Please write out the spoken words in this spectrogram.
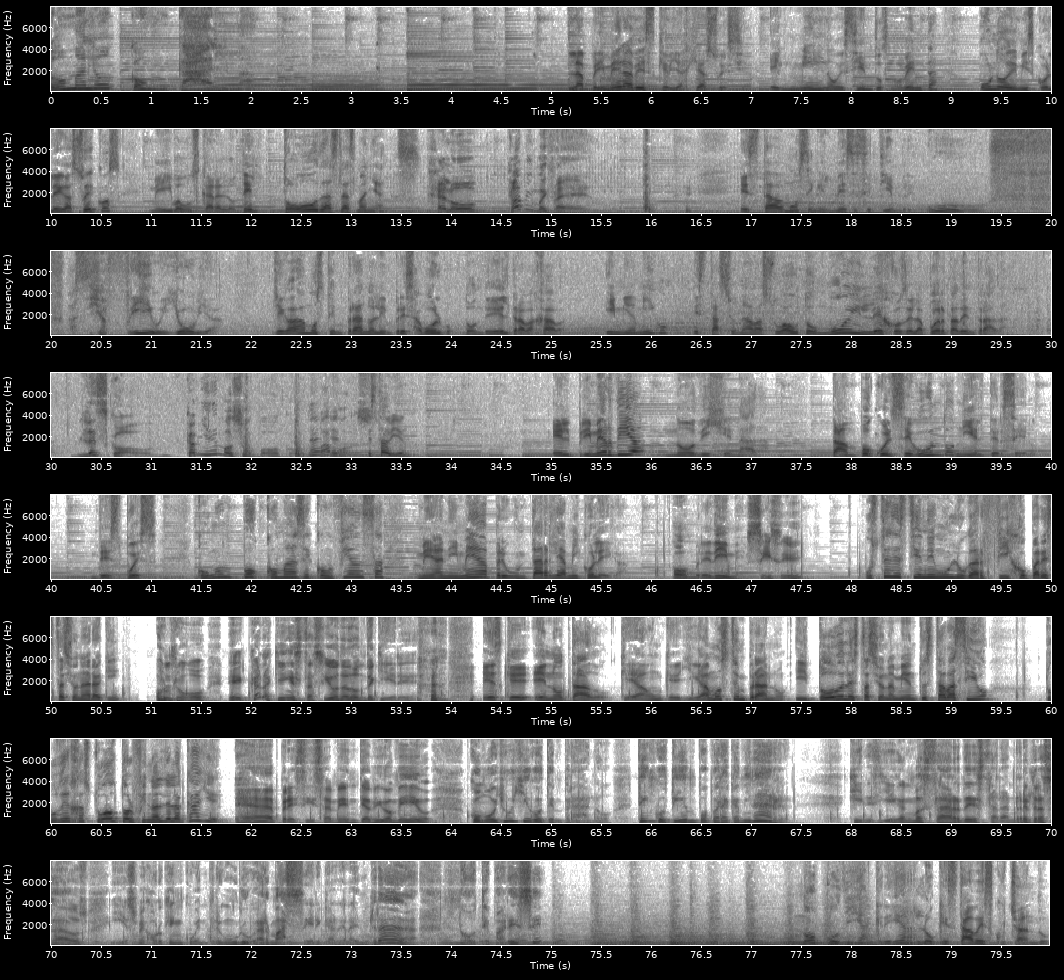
tómalo con calma. La primera vez que viajé a Suecia, en 1990, uno de mis colegas suecos me iba a buscar al hotel todas las mañanas. Hello, coming my friend. Estábamos en el mes de septiembre. Uh, hacía frío y lluvia. Llegábamos temprano a la empresa Volvo, donde él trabajaba, y mi amigo estacionaba su auto muy lejos de la puerta de entrada. Let's go. Caminemos un poco. Eh, Vamos. eh, está bien. El primer día no dije nada. Tampoco el segundo ni el tercero. Después, con un poco más de confianza, me animé a preguntarle a mi colega. Hombre, dime, Sí, sí. ¿ustedes tienen un lugar fijo para estacionar aquí? Oh, no. eh, cada quien estaciona donde quiere. Es que he notado que aunque llegamos temprano y todo el estacionamiento está vacío, tú dejas tu auto al final de la calle. Ah, precisamente, amigo mío. Como yo llego temprano, tengo tiempo para caminar. Quienes llegan más tarde estarán retrasados y es mejor que encuentren un lugar más cerca de la entrada. ¿No te parece? No podía creer lo que estaba escuchando.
